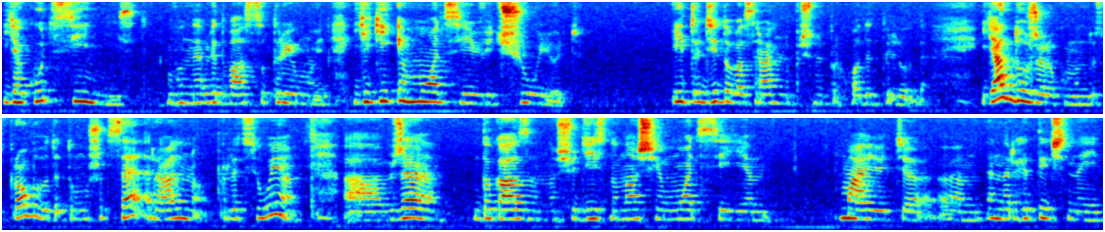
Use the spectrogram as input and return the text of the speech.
яку цінність вони від вас отримують, які емоції відчують. І тоді до вас реально почнуть приходити люди. Я дуже рекомендую спробувати, тому що це реально працює. Вже доказано, що дійсно наші емоції мають е, енергетичний,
